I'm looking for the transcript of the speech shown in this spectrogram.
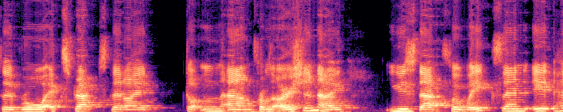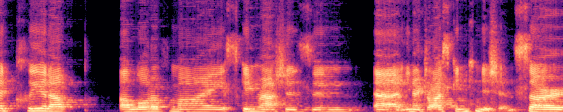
the raw extract that I had gotten um, from the ocean. I used that for weeks and it had cleared up a lot of my skin rashes and, uh, you know, dry skin conditions. So,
